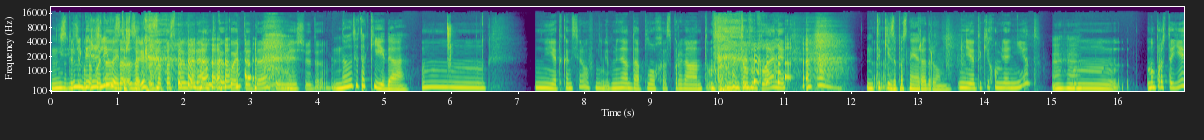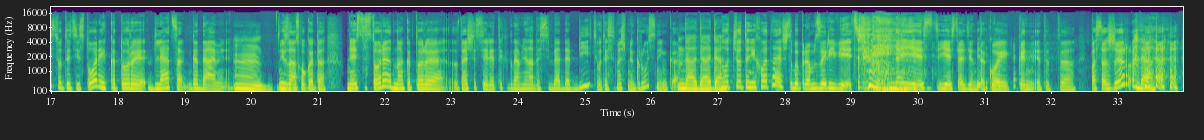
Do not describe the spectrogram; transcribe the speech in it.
Не, Это не типа бережливо это, за- что ли? за- запасной вариант какой-то, да, ты имеешь в виду? Ну это такие, да. Нет, консервов нет. У меня, да, плохо с провиантом в этом плане. Ну, такие запасные аэродромы. Нет, таких у меня нет. Ну, просто есть вот эти истории, которые длятся годами. М, Не знаю, сколько это. У меня есть история одна, которая, знаешь, из серии «Ты, когда мне надо себя добить», вот если, знаешь, мне грустненько, Да, да, да. ну, вот чего-то не хватает, чтобы прям зареветь. У меня есть, есть один такой этот э, пассажир, Да.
